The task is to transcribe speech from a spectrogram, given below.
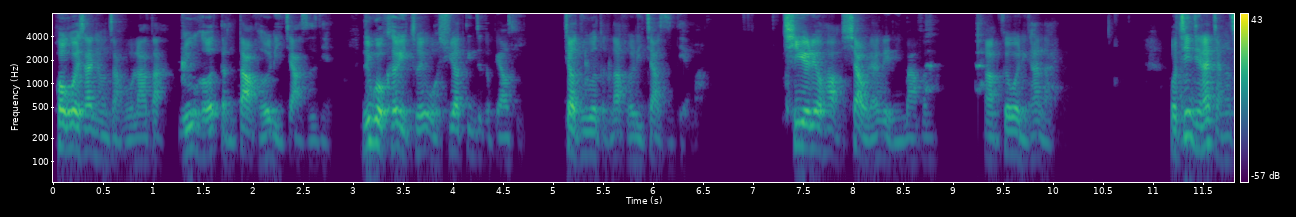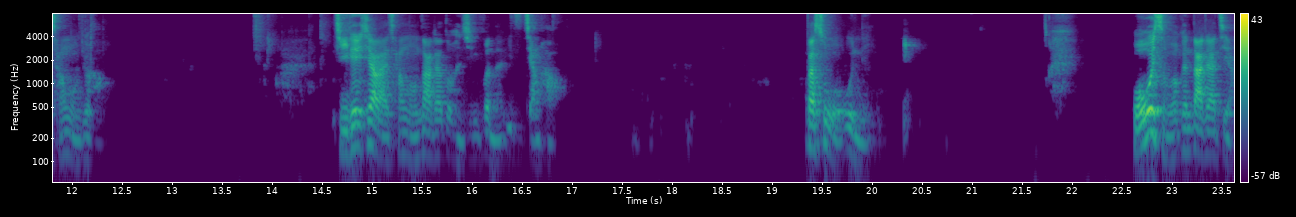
汇汇三雄涨幅拉大，如何等到合理价值点？如果可以追，我需要定这个标题，叫如何等到合理价值点嘛？七月六号下午两点零八分啊，各位你看来，我今天简单讲个长龙就好。几天下来，长龙大家都很兴奋的，一直讲好。但是我问你，我为什么跟大家讲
